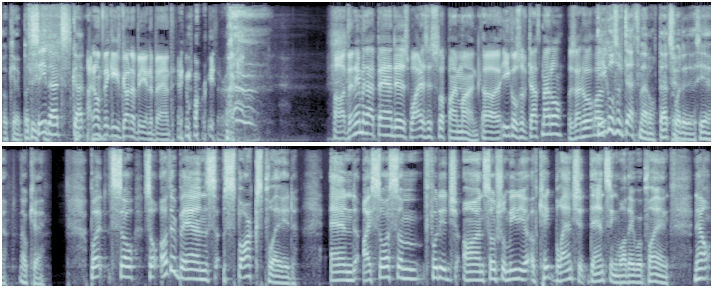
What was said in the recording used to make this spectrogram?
Okay. But see, that's got. I don't think he's going to be in a band anymore either. uh, the name of that band is why does it slip my mind? Uh, Eagles of Death Metal. Was that who it was? Eagles of Death Metal. That's what it is. Yeah. Okay. But so so other bands Sparks played and I saw some footage on social media of Cate Blanchett dancing while they were playing. Now,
